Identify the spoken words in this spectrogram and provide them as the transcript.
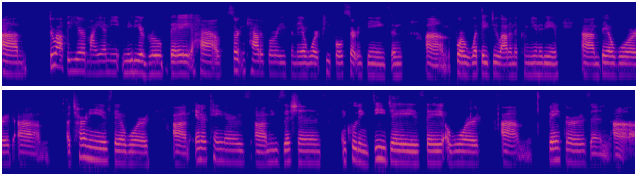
Um, throughout the year, Miami Media Group, they have certain categories and they award people certain things. And um, for what they do out in the community. Um, they award um, attorneys, they award um, entertainers, uh, musicians, including DJs. They award um, bankers and uh,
